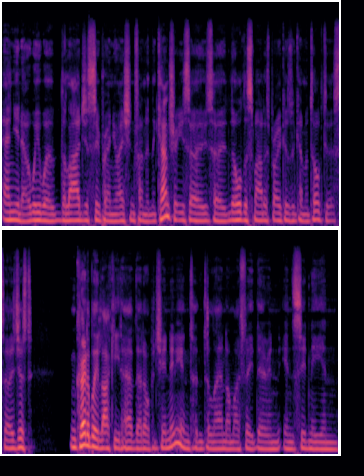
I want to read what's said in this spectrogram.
And, you know, we were the largest superannuation fund in the country. So, so all the smartest brokers would come and talk to us. So it's just incredibly lucky to have that opportunity and to, to land on my feet there in, in Sydney in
